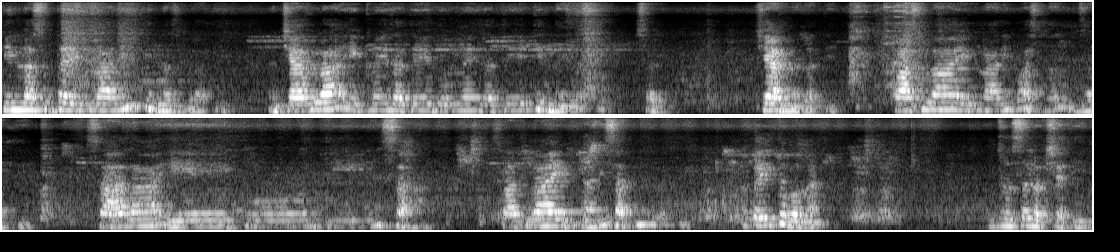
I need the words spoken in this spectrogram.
तीनला सुद्धा एकला आणि तीनलाच लागते चारला एक नाही जाते दोन नाही जाते तीन नाही जाते. सॉरी चारनं जाते. पाचला एकला आणि पाचला जाते. सहाला एक दोन तीन सहा. सातला एकला आणि सातनं जाते. आता इथं बघा. जसं लक्षात येईल.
